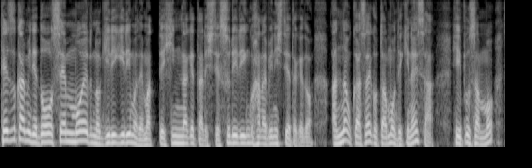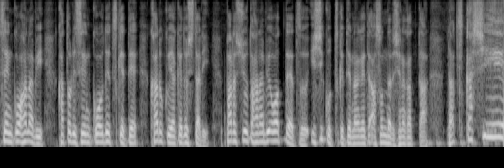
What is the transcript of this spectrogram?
手づかみで銅線燃えるのギリギリまで待って火投げたりしてスリリング花火にしてたけどあんなお母さいことはもうできないさ。ヒープーさんも線香花火蚊取り線香でつけて軽くやけどしたりパラシュート花火終わったやつ石くっつけて投げて遊んだりしなかった。懐かしい。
